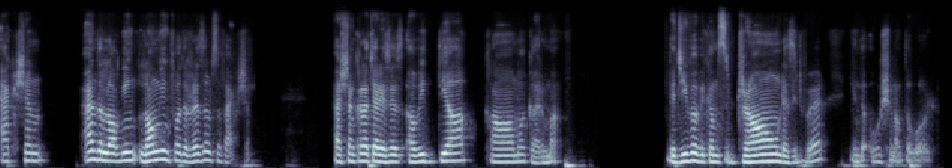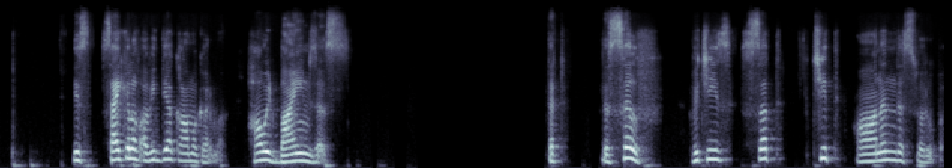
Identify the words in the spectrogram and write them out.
action, and the longing, longing for the results of action. As Shankaracharya says, avidya kama karma. The jiva becomes drowned, as it were, in the ocean of the world. This cycle of avidya kama karma, how it binds us. That the self, which is Sat Chit Ananda Swarupa.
